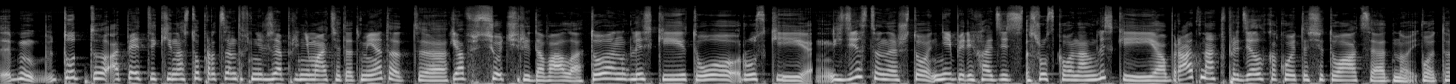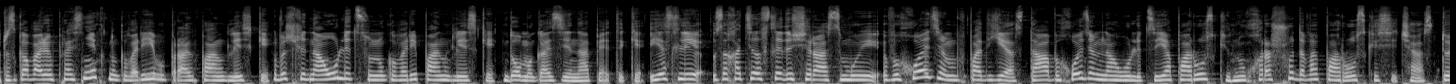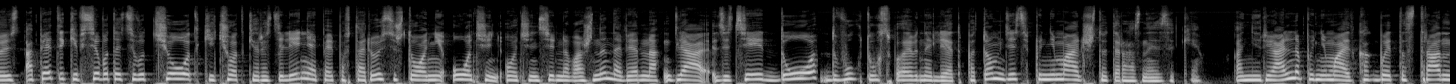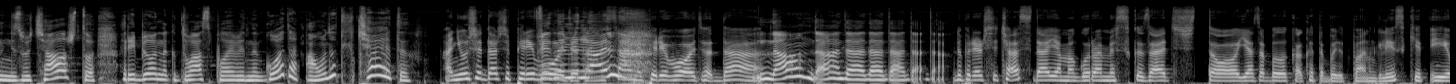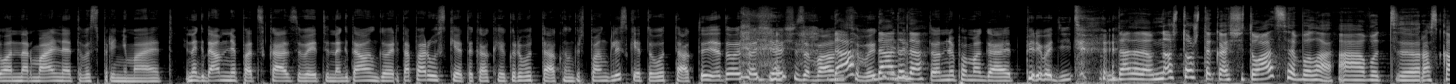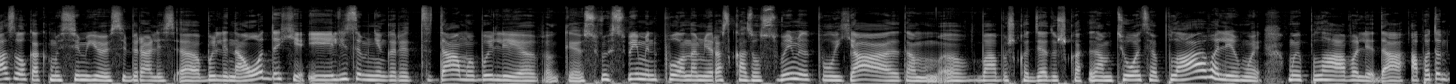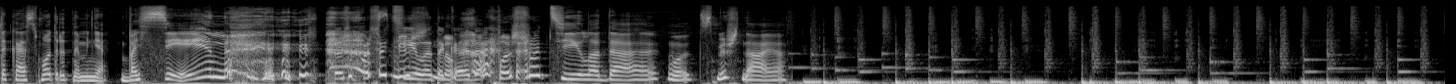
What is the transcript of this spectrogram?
тут опять-таки на сто процентов нельзя принимать этот метод. Я все чередовала. То английский, то русский. Единственное, что не переходить с русского на английский и обратно в пределах какой-то ситуации одной. Вот. Разговариваю про снег, ну, говори его про, по по-английски. Вышли на улицу, ну, говори по-английски. До магазина, опять-таки. Если захотел в следующий раз мы выходим в подъезд, да, выходим на улицу, я по-русски, ну, хорошо, давай по-русски сейчас. То есть, опять-таки, все вот эти вот четкие, четкие разделения, опять повторюсь, что они очень-очень сильно важны, наверное, для детей до двух-двух с половиной лет. Потом дети понимают, что это разные языки они реально понимают, как бы это странно ни звучало, что ребенок два с половиной года, а он отличает их Они уже даже переводят, они сами переводят, да. Да, да, да, да, да, да, да. Например, сейчас, да, я могу Роме сказать, что я забыла, как это будет по-английски, и он нормально это воспринимает. Иногда он мне подсказывает, иногда он говорит, а по-русски это как? Я говорю, вот так. Он говорит, по-английски это вот так. То есть это вообще очень забавно все выглядит. Да, да, да. Он мне помогает переводить. Да, да, да. У нас тоже такая ситуация была. А вот э, рассказывал, как мы с семьей собирались, э, были на отдыхе, и Лиза мне говорит, да, мы были в свиминг пул, она мне рассказывала свиминг пул, я, там, э, бабушка, дедушка, там, тетя, плавали мы, мы плавали, да. А потом такая смотрит на меня, бассейн. Даже пошутила такая, да? Пошутила, да. Вот, смешная.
